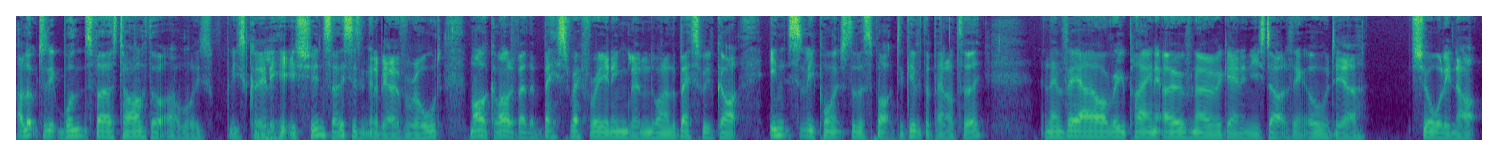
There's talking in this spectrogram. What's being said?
I looked at it once first time, thought, oh, well, he's, he's clearly hit his shin, so this isn't going to be overruled. Michael Oliver, the best referee in England, one of the best we've got, instantly points to the spot to give the penalty. And then VAR replaying it over and over again, and you start to think, oh dear, surely not.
